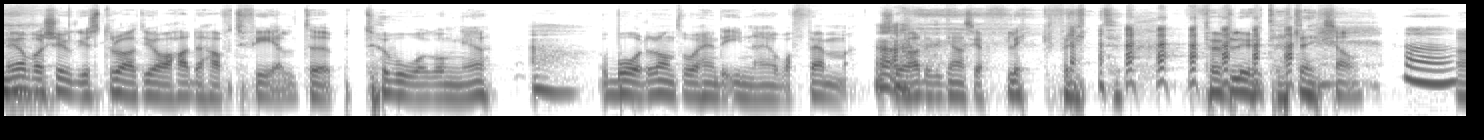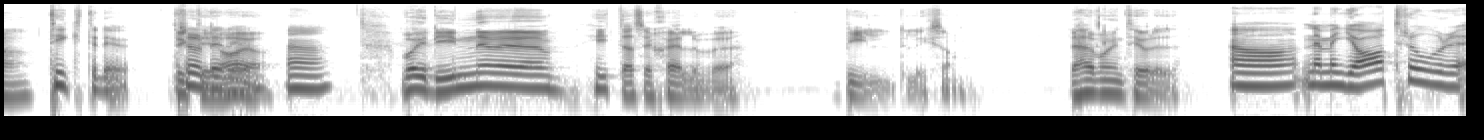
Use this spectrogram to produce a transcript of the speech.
När jag var 20 så tror jag att jag hade haft fel typ två gånger. Och båda de två hände innan jag var fem. Så jag hade ett ganska fläckfritt förflutet. Liksom. Ja. Tyckte du? Tyckte Trodde jag, du? ja. Ja. Vad är din eh, hitta sig själv-bild? Liksom? Det här var en teori. Ja, nej men jag tror,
